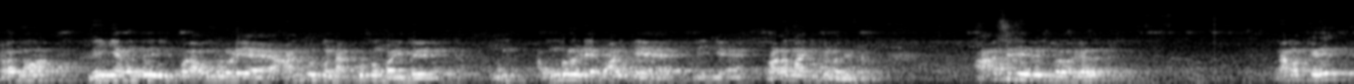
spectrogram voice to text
நடந்தோம். நீங்க வந்து இப்போ அவங்களுடைய அன்புக்கும் நட்புக்கும் பயந்து உங்- உங்களுடைய வாழ்க்கையை நீங்க வளமாக்கி கொள்ள வேண்டும். ஆசிரியர் என்பவர்கள் நமக்கு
